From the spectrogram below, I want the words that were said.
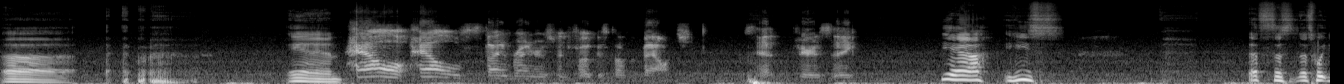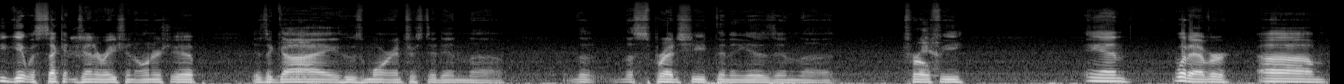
uh, and Hal Hal Steinbrenner has been focused on the balance. sheet. Is that fair to say? Yeah, he's that's just, that's what you get with second generation ownership is a guy who's more interested in the the the spreadsheet than he is in the trophy. And whatever. Um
